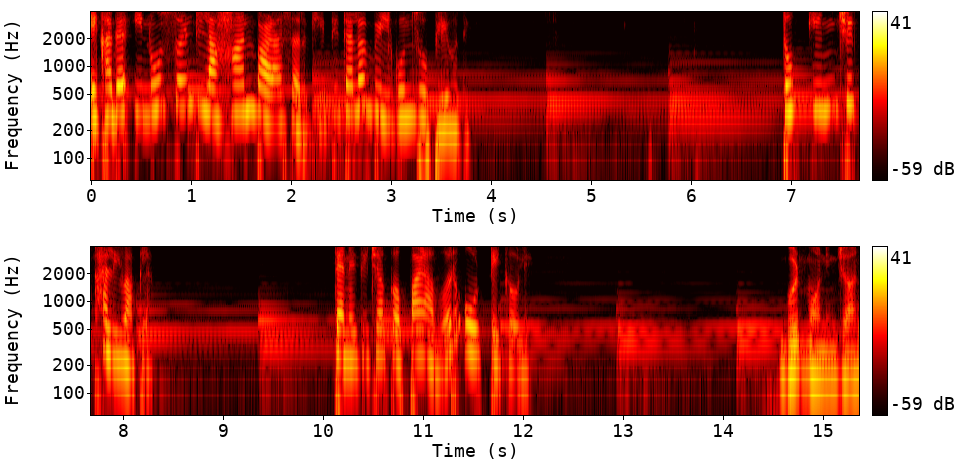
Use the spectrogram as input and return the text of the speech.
एखाद्या इनोसंट लहान बाळासारखी ती त्याला बिलगून झोपली होती. तो किंचित खाली वाकला. त्याने तिच्या कपाळावर ओठ टेकवले. गुड मॉर्निंग जॉन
